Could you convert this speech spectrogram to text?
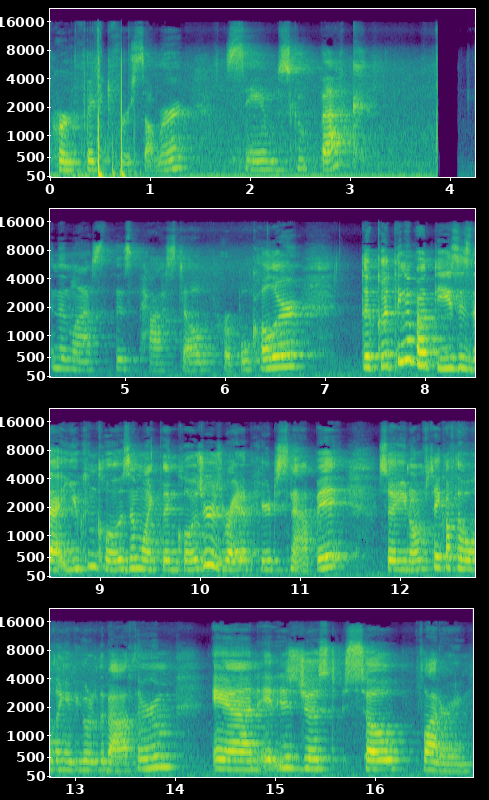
perfect for summer. Same scoop back. And then last, this pastel purple color. The good thing about these is that you can close them, like the enclosure is right up here to snap it. So you don't have to take off the whole thing if you go to the bathroom. And it is just so flattering.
